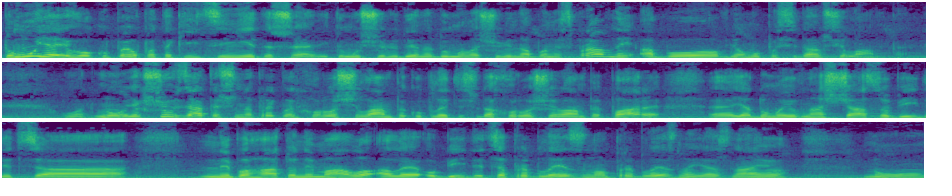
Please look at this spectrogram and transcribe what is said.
тому я його купив по такій ціні дешевій, тому що людина думала, що він або несправний, або в ньому посідавші лампи. От. Ну, якщо взяти, що, наприклад, хороші лампи, купити сюди хороші лампи пари, е, я думаю, в наш час обійдеться не багато, не мало, але обійдеться приблизно, приблизно, я знаю, ну.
